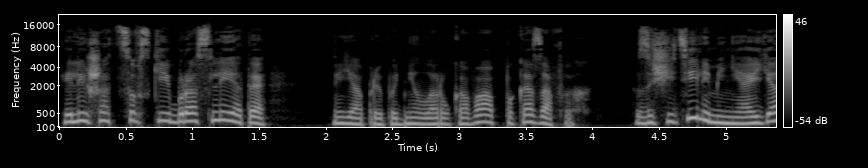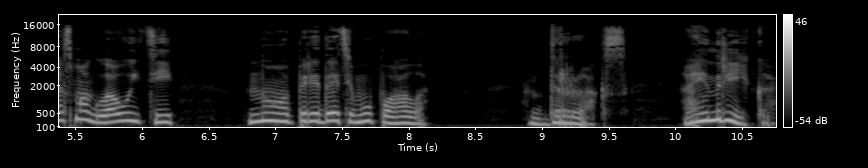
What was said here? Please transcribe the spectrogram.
И лишь отцовские браслеты — я приподняла рукава, показав их. Защитили меня, и я смогла уйти. Но перед этим упала. Дракс, а Энрика,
